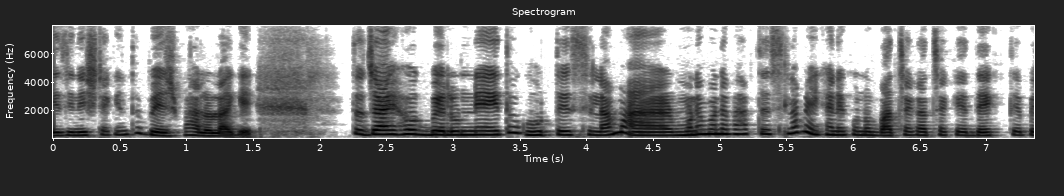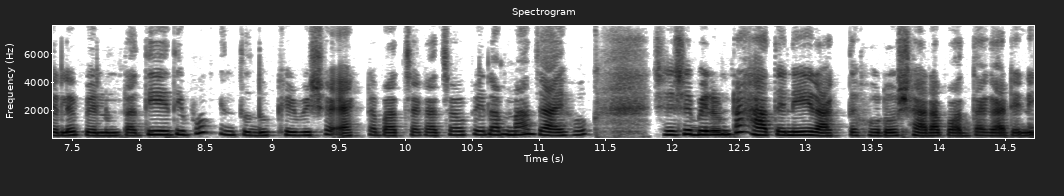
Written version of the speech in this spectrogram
এই জিনিসটা কিন্তু বেশ ভালো লাগে। তো যাই হোক বেলুন নিয়েই তো ঘুরতেছিলাম। আর মনে মনে ভাবতেছিলাম এখানে কোনো বাচ্চা কাচ্চাকে দেখতে পেলে বেলুনটা দিয়ে দিব, কিন্তু দুঃখের বিষয় একটা বাচ্চা কাচ্চাও পেলাম না। যাই হোক শেষে বেলুনটা হাতে নিয়ে রাখতে হলো সারা পদ্মা গার্ডেনে।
